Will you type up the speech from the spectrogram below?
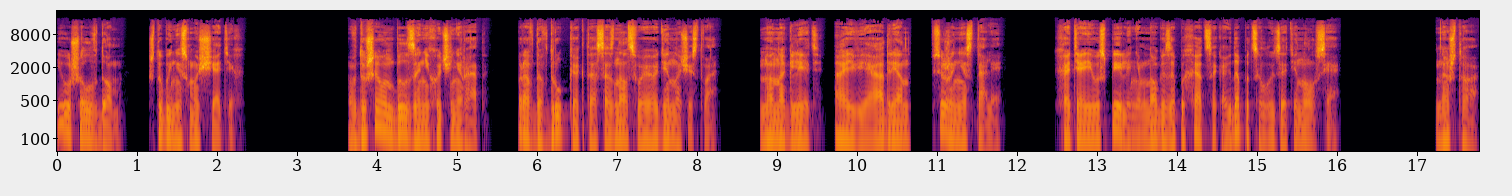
и ушел в дом, чтобы не смущать их. В душе он был за них очень рад. Правда, вдруг как-то осознал свое одиночество. Но наглеть Айви и Адриан все же не стали. Хотя и успели немного запыхаться, когда поцелуй затянулся. «Ну что,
